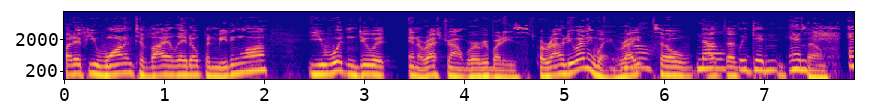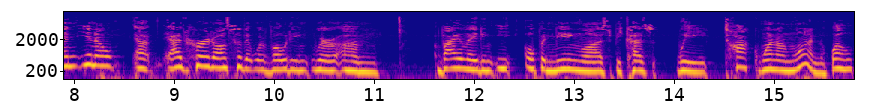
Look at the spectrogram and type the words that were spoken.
but if you wanted to violate open meeting law, you wouldn't do it in a restaurant where everybody's around you anyway, right? No, so no, that- that- we didn't. And so. and you know, uh, I've heard also that we're voting, we're um, violating e- open meeting laws because we talk one on one. Well.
